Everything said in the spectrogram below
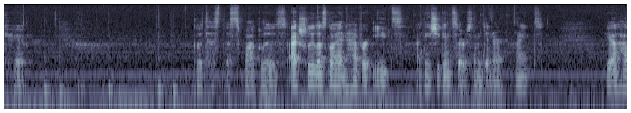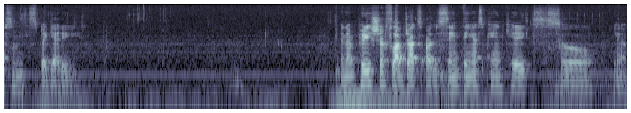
Okay go test the sparklers. Actually, let's go ahead and have her eat. I think she can serve some dinner, right? Yeah, have some spaghetti. And I'm pretty sure flapjacks are the same thing as pancakes, so yeah,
